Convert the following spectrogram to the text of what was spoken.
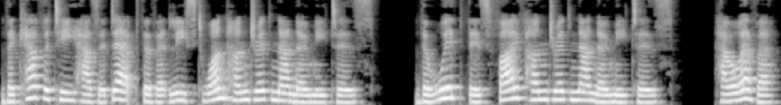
The cavity has a depth of at least 100 nanometers. The width is 500 nanometers. However,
